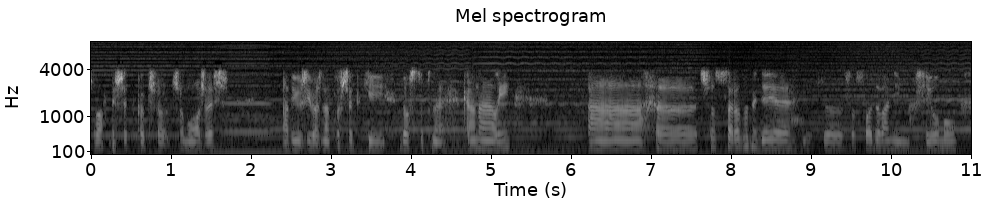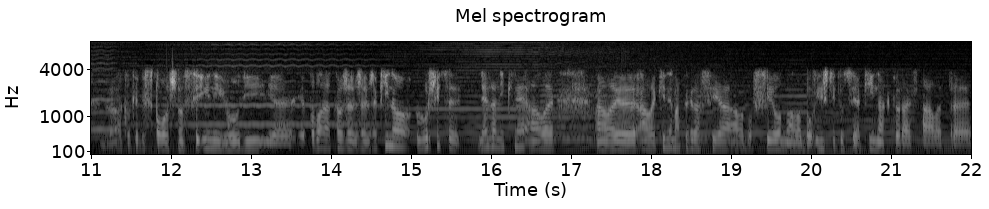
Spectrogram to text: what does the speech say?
vlastne všetko, čo, čo môžeš a využívaš na to všetky dostupné kanály a e, čo sa rozhodne deje so sledovaním filmu, ako keby spoločnosti iných ľudí, je, je podľa mňa to, že, že, že kino určite nezanikne, ale, ale, ale kinematografia alebo film alebo inštitúcia kina, ktorá je stále pre,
